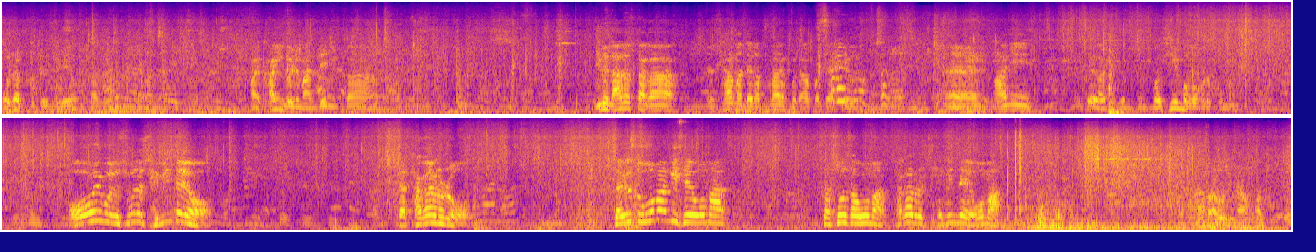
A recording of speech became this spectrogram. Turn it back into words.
옷을 벗으세요? 아, 강의 걸리면 안 되니까. 이거 놔뒀다가 삶아 내가 제가 이거. 예, 아니, 그러니까 지금 멋있게 먹어버렸구만. 어이구, 소주 재밌네요. 자, 다간으로. 자, 이것도 5만 계세요, 5만. 자, 소사 5만. 다간으로 재밌네요, 5만. 5만 어디 나온 것 같은데?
